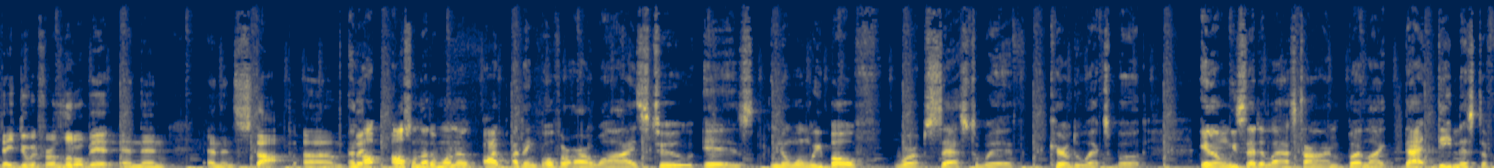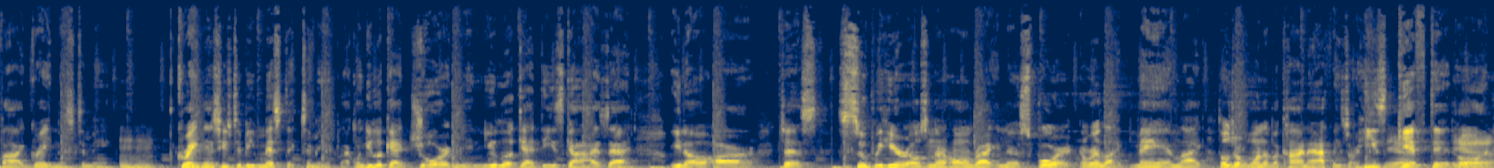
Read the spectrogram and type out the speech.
they do it for a little bit and then and then stop. Um, and but, also another one of I, I think both of our whys too is you know when we both were obsessed with Carol Dweck's book you know, we said it last time, but like that demystified greatness to me. Mm-hmm. Greatness used to be mystic to me. Like when you look at Jordan and you look at these guys that, you know, are just superheroes in their own right in their sport and we're like man like those are one of a kind athletes or he's yeah. gifted yeah. or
